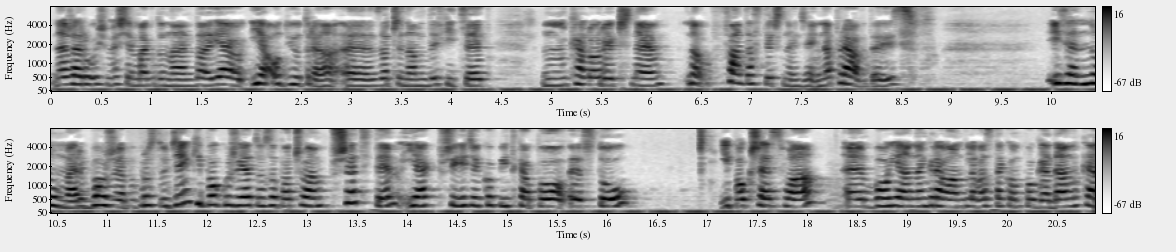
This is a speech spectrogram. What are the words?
Nażarłyśmy się McDonalda. Ja, ja od jutra e, zaczynam deficyt mm, kaloryczny. No, fantastyczny dzień, naprawdę. Jest... I ten numer, Boże, po prostu dzięki Bogu, że ja to zobaczyłam przed tym, jak przyjedzie kopitka po e, stół i po krzesła, e, bo ja nagrałam dla Was taką pogadankę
